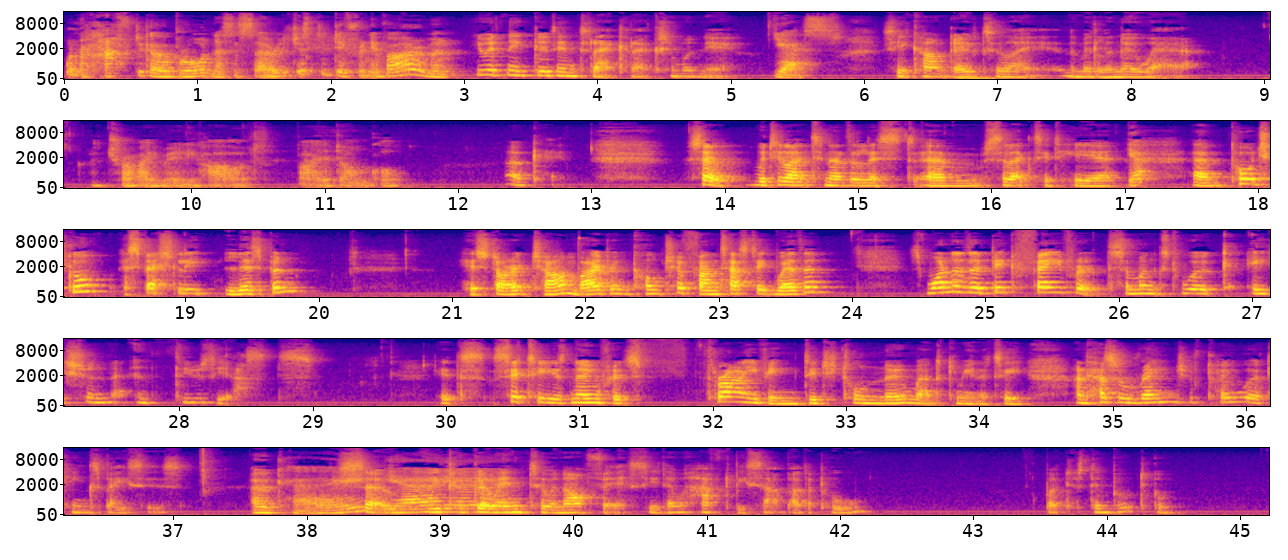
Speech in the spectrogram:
wouldn't have to go abroad necessarily, just a different environment. You would need good internet connection, wouldn't you? Yes. So you can't go to like the middle of nowhere. I try really hard. Buy a dongle. Okay. So, would you like to know the list um, selected here? Yeah. Um, Portugal, especially Lisbon. Historic charm, vibrant culture, fantastic weather. It's one of the big favourites amongst workation enthusiasts. Its city is known for its thriving digital nomad community and has a range of co working spaces. Okay. So yeah, you yeah, could go yeah. into an office, you don't have to be sat by the pool, but just in Portugal.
